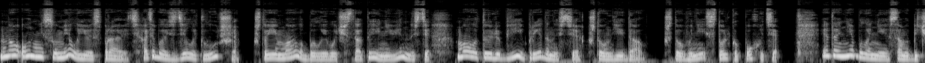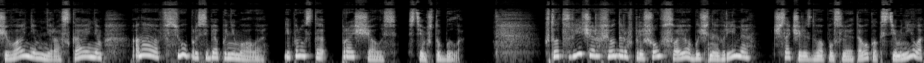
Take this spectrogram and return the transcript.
но он не сумел ее исправить, хотя бы сделать лучше, что ей мало было его чистоты и невинности, мало той любви и преданности, что он ей дал, что в ней столько похоти. Это не было ни самобичеванием, ни раскаянием, она все про себя понимала и просто прощалась с тем, что было. В тот вечер Федоров пришел в свое обычное время, часа через два после того, как стемнело,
